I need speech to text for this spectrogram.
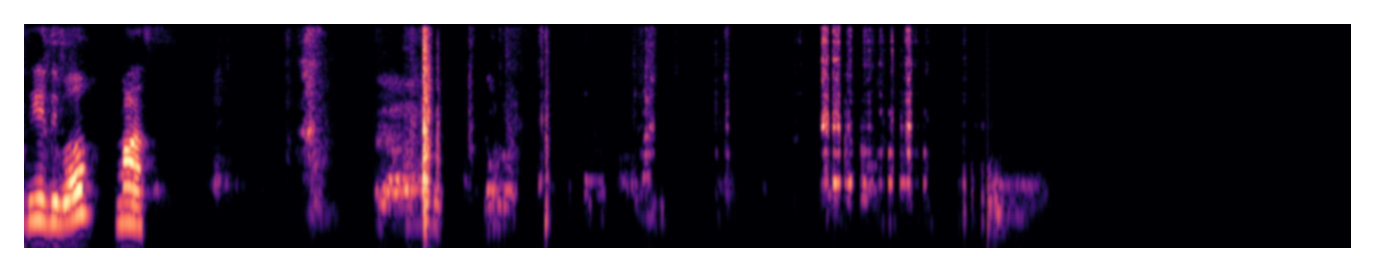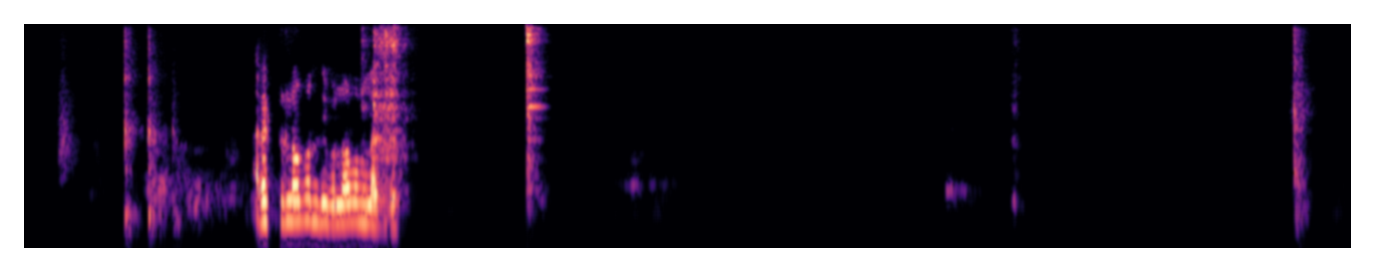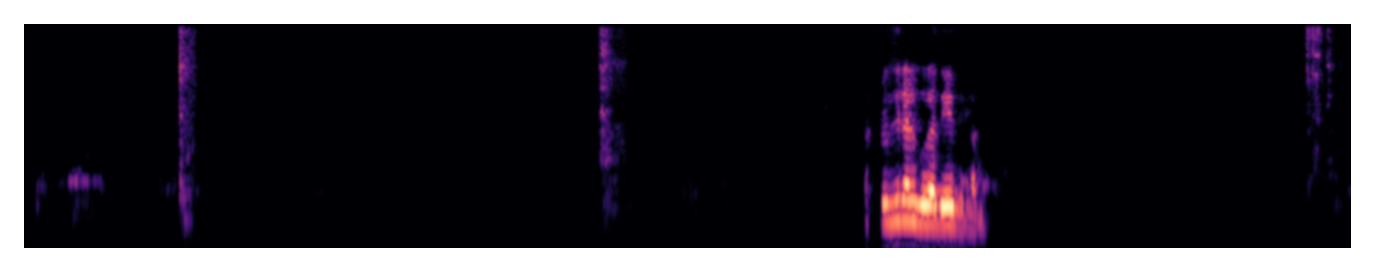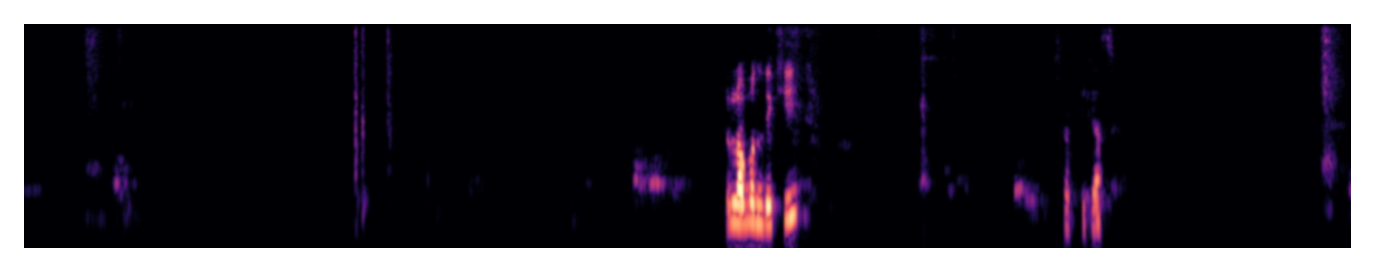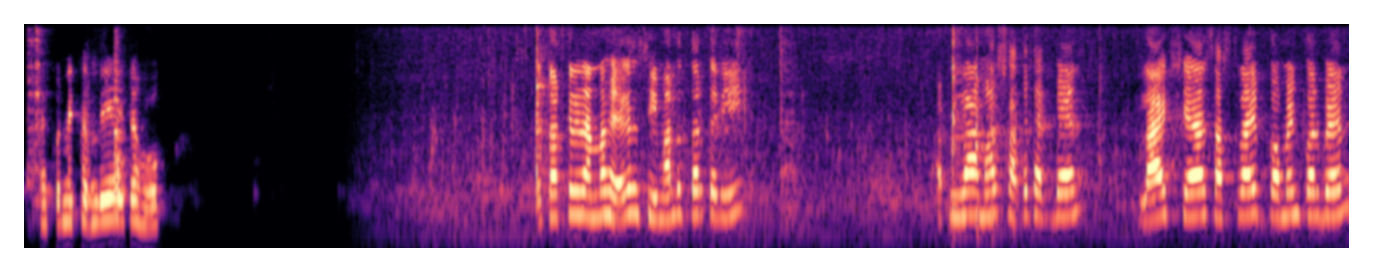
দিয়ে দিব মাছ। আর একটু লবণ দিব লবণ লাগবে। একটু জিরার গুঁড়া দিয়ে দিলাম। লবণ দেখি। সব ঠিক আছে। এখন এখান দিয়ে এটা হোক। তরকারি রান্না হয়ে গেছে, সিম আলুর তরকারি। আপনারা আমার সাথে থাকবেন। লাইক শেয়ার সাবস্ক্রাইব কমেন্ট করবেন।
